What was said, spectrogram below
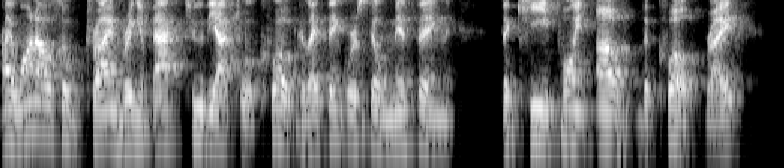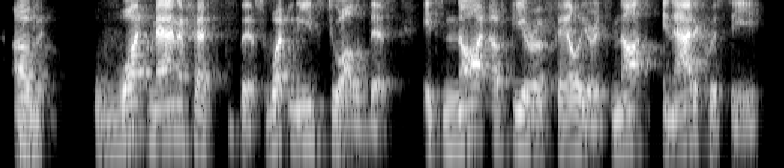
I want to also try and bring it back to the actual quote because I think we're still missing the key point of the quote, right? Of mm-hmm. what manifests this, what leads to all of this. It's not a fear of failure, it's not inadequacy,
